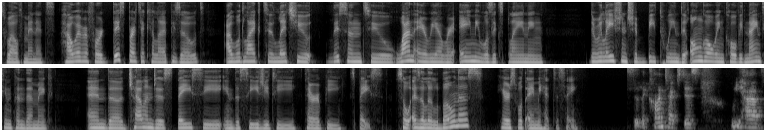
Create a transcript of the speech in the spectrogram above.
12 minutes. However, for this particular episode, I would like to let you listen to one area where Amy was explaining the relationship between the ongoing COVID 19 pandemic and the challenges they see in the CGT therapy space. So, as a little bonus, here's what Amy had to say. So, the context is we have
